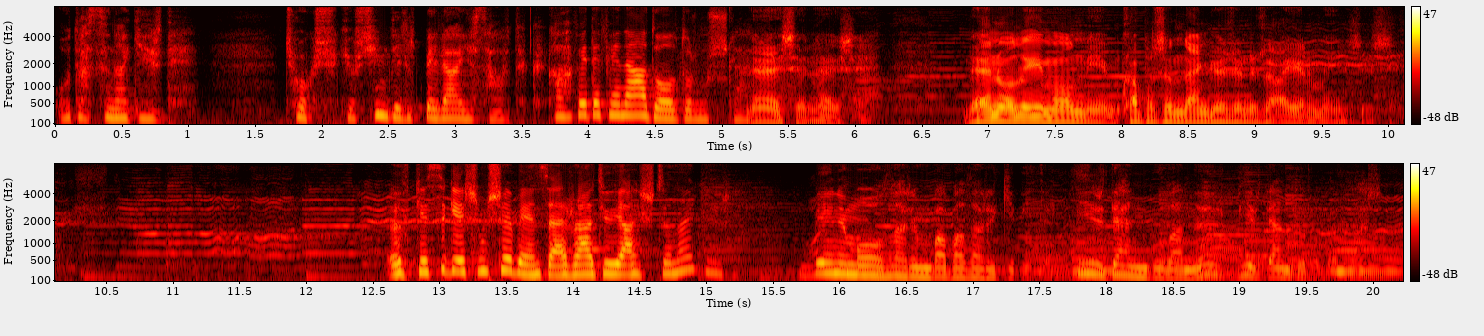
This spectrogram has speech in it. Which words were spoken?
Odasına girdi. Çok şükür şimdilik belayı savdık. Kahvede fena doldurmuşlar. Neyse neyse. Ben olayım olmayayım kapısından gözünüzü ayırmayın siz. Öfkesi geçmişe benzer radyoyu açtığına göre. Benim oğullarım babaları gibidir. Birden bulanır, birden durulurlar.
